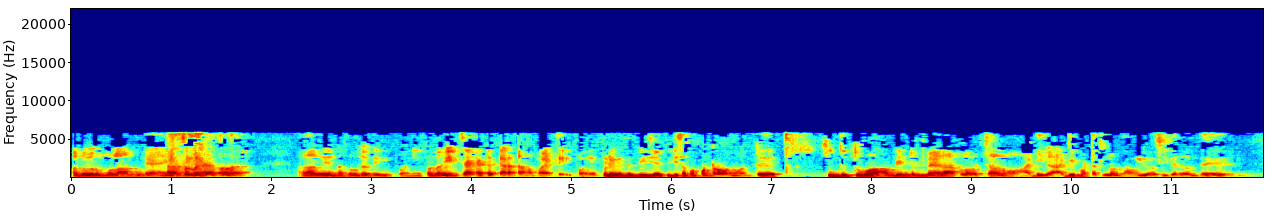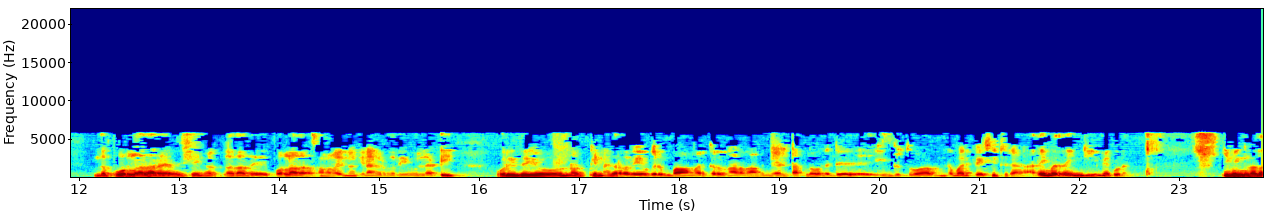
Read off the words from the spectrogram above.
அது முலாம்ங்க சொல்லுங்க, சொல்லுங்க. அதாவது என்ன சொல்றது? இப்போ நீங்க சொன்னது எக்ஸாக்டா கரெக்டான பாயிண்ட் இப்போ எப்படி வந்து பிஜேபிக்கு சப்போர்ட் பண்றவங்க வந்து ஹிந்துத்துவம் அப்படின்ற மேலாட்டுல வச்சாலும் அடி அடிமட்டத்துல வந்து அவங்க யோசிக்கிறது வந்து இந்த பொருளாதார விஷயங்கள். அதாவது பொருளாதார சமநிலை நோக்கி நகர்றதையோ இல்லாட்டி ஒரு இதையோ நோக்கி நகர்றதையோ விரும்பாம இருக்கிறதுனாலதான் அது மேல் டாப்ல வந்துட்டு இந்துத்துவா அப்படின்ற மாதிரி பேசிட்டு இருக்காங்க. அதே மாதிரிதான் இங்கேயுமே கூட. இவங்களோட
